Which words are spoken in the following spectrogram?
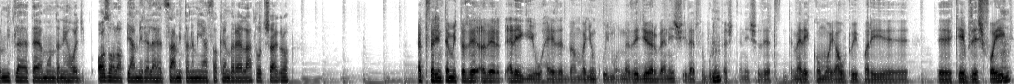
mit lehet elmondani, hogy az alapján mire lehet számítani, milyen szakember ellátottságra? Hát szerintem itt azért, azért elég jó helyzetben vagyunk, úgymond, ez egy Győrben is, illetve Budapesten is azért szerintem elég komoly autóipari képzés folyik.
